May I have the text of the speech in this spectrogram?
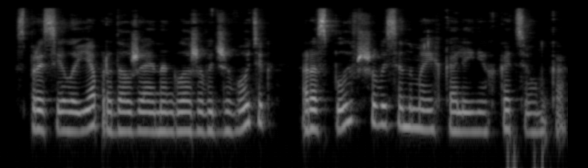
– спросила я, продолжая наглаживать животик расплывшегося на моих коленях котенка.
